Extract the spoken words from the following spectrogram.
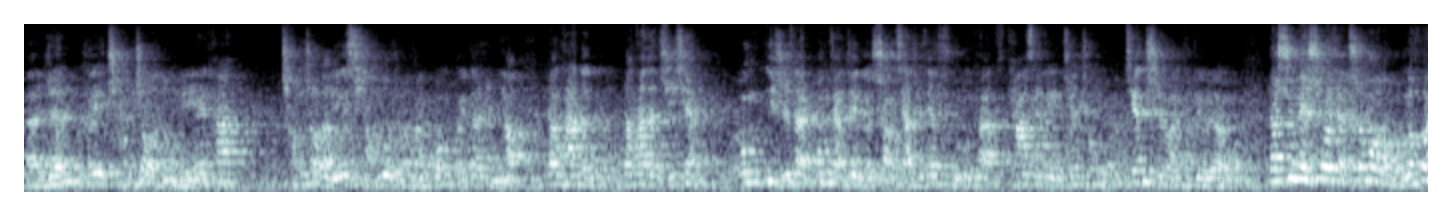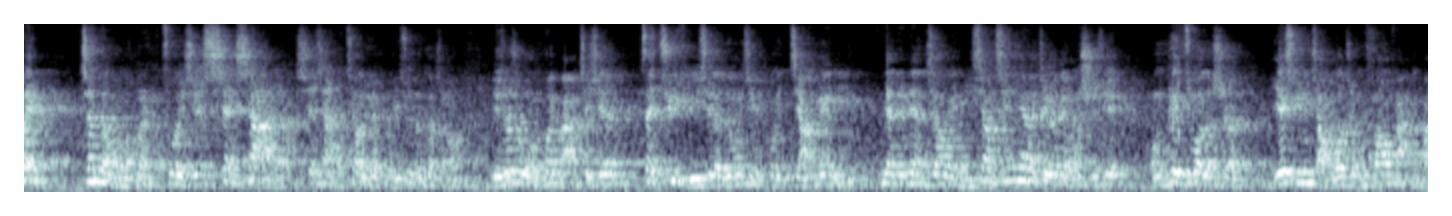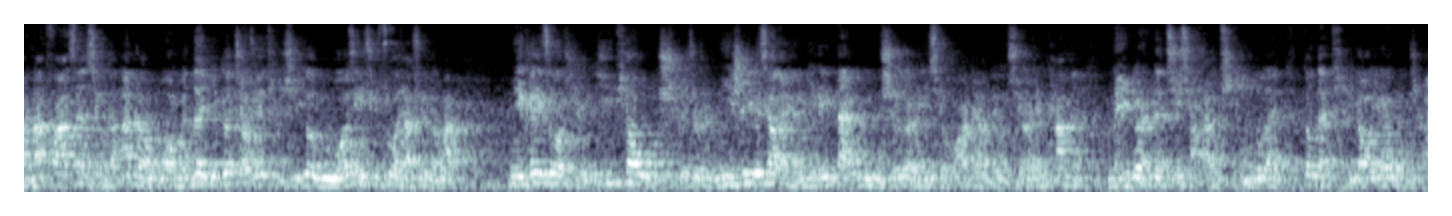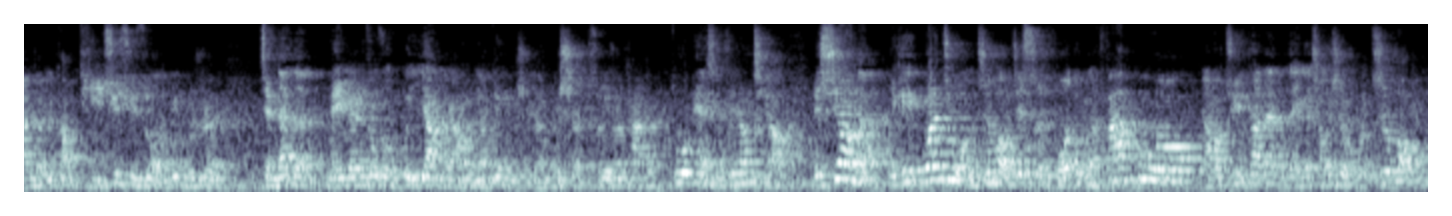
呃人可以承受的能力。因为它承受到一个强度的时候，它会崩溃。但是你要让它的让它的极限绷一直在绷在这个上下之间幅度，它它才可以坚撑坚持完成这个任务。那顺便说一下，之后呢，我们会。真的，我们会做一些线下的线下的教练培训的课程，也就是我们会把这些再具体一些的东西会讲给你，面对面教给你。像今天的这个内容，实际我们可以做的是，也许你掌握这种方法，你把它发散性的按照我们的一个教学体系、一个逻辑去做下去的话。你可以做的是一挑五十，就是你是一个教练员，你可以带五十个人一起玩这样的游戏，而且他们每个人的技巧还有体能都在都在提高，因为我们是按照一套体系去做的，并不是简单的每个人都做不一样的，然后你要定五十个人，不是，所以说它的多变性非常强。也希望呢，你可以关注我们之后这次活动的发布哦，然后具体它在哪个城市，我会之后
